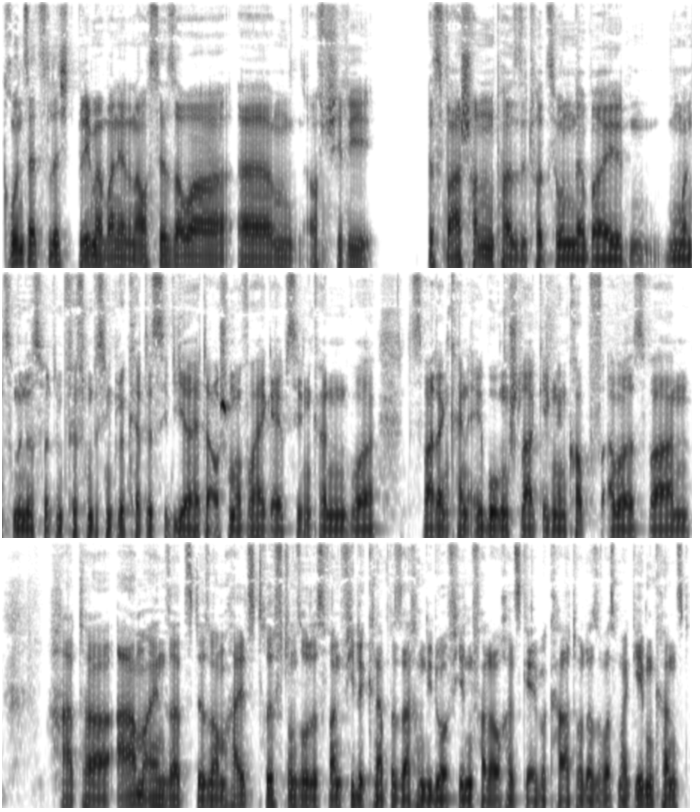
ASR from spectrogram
Grundsätzlich, Bremer waren ja dann auch sehr sauer ähm, auf Schiri. Es war schon ein paar Situationen dabei, wo man zumindest mit dem Pfiff ein bisschen Glück hätte. Sidia hätte auch schon mal vorher gelb sehen können, wo er, das war dann kein Ellbogenschlag gegen den Kopf, aber es war ein harter Armeinsatz, der so am Hals trifft und so. Das waren viele knappe Sachen, die du auf jeden Fall auch als gelbe Karte oder sowas mal geben kannst.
